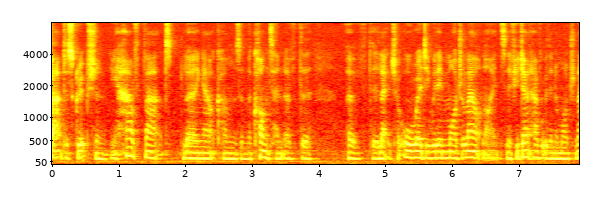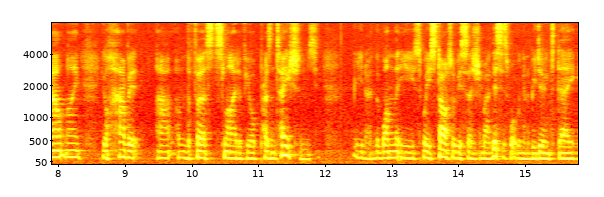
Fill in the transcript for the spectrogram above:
that description, you have that learning outcomes and the content of the of the lecture already within module outlines. And if you don't have it within a module outline, you'll have it uh, on the first slide of your presentations. you know, the one that you where you start off your session by this is what we're going to be doing today,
